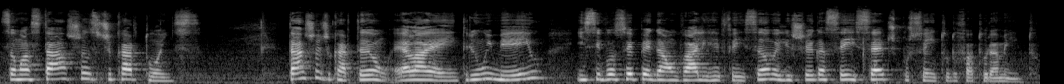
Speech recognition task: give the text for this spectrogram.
são as taxas de cartões. Taxa de cartão, ela é entre 1,5% e se você pegar um vale refeição, ele chega a 6, 7% do faturamento.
